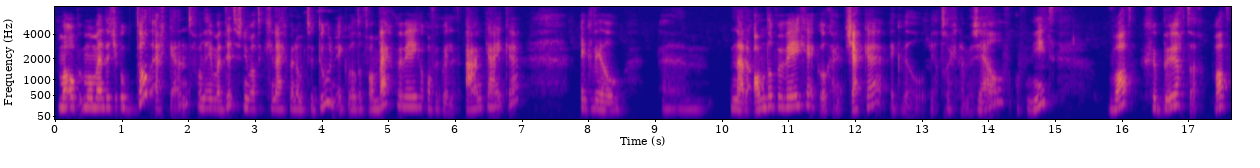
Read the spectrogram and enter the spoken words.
Maar op het moment dat je ook dat erkent, van hé, maar dit is nu wat ik geneigd ben om te doen. Ik wil er van wegbewegen of ik wil het aankijken. Ik wil ehm, naar de ander bewegen. Ik wil gaan checken. Ik wil weer terug naar mezelf of niet. Wat gebeurt er? Wat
